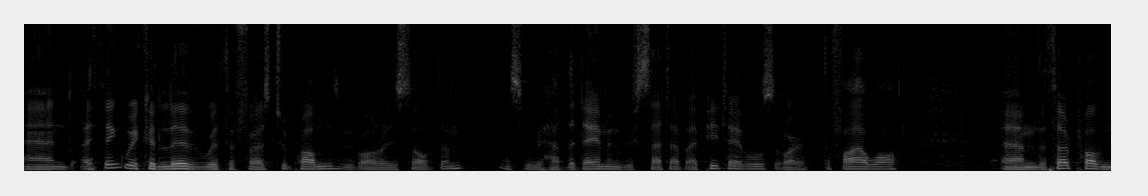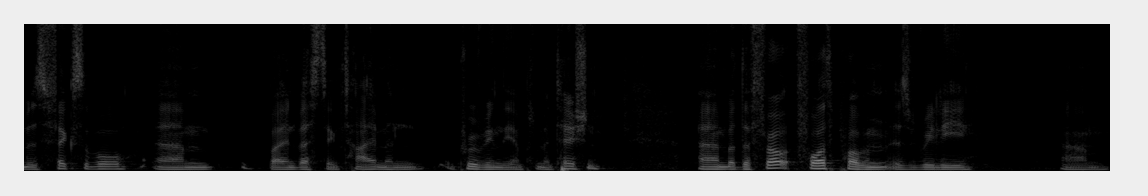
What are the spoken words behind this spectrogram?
And I think we could live with the first two problems. We've already solved them. And so we have the daemon, we've set up IP tables or the firewall. Um, the third problem is fixable um, by investing time and improving the implementation. Um, but the fourth problem is really um,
